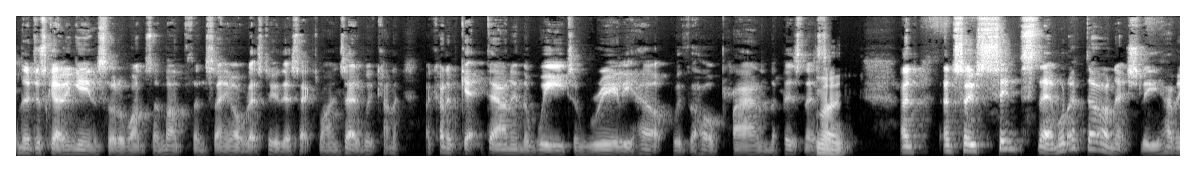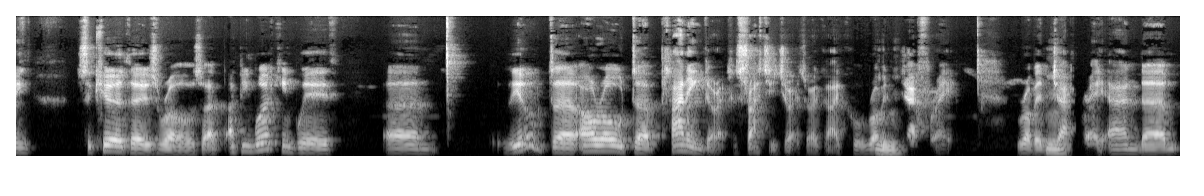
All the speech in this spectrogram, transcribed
they're just going in sort of once a month and saying, "Oh, let's do this X, Y, and Z." We kind of, I kind of get down in the weeds and really help with the whole plan and the business. Right. And and so since then, what I've done actually, having secured those roles, I've, I've been working with um, the old uh, our old uh, planning director, strategy director, a guy called Robin mm. Jaffray, Robin mm. Jaffray, and um,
